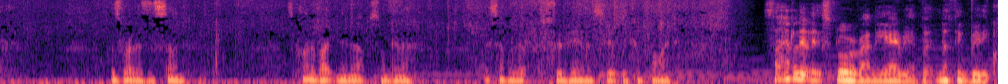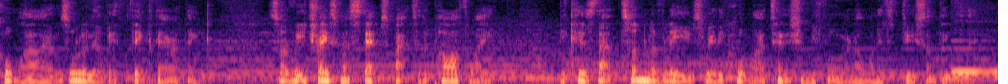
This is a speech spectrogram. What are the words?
as well as the sun. It's kind of opening up, so I'm gonna, let's have a look through here and see what we can find. So I had a little explore around the area, but nothing really caught my eye. It was all a little bit thick there, I think. So I retraced my steps back to the pathway because that tunnel of leaves really caught my attention before and I wanted to do something with it.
